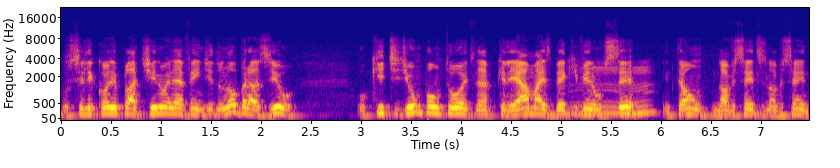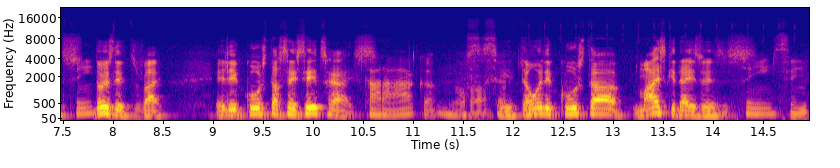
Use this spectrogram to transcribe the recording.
O silicone platino ele é vendido no Brasil, o kit de 1.8, né? Porque ele é A mais B que vira um C, Uhum. então 900, 900, Sim. 2 litros, vai. Ele custa 600 reais. Caraca. Nossa senhora. Então ele custa mais que 10 vezes. Sim. Sim.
